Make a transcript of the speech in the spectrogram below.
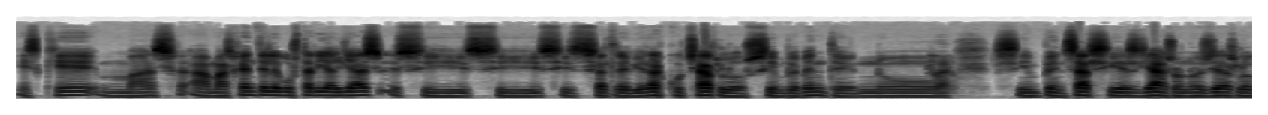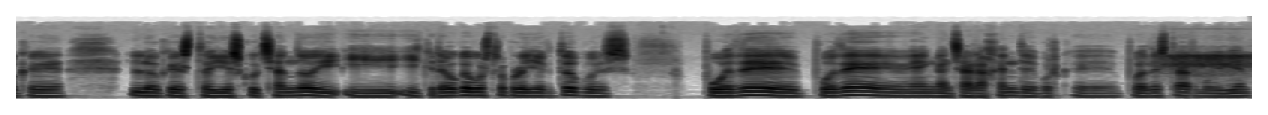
es que más a más gente le gustaría el jazz si, si, si se atreviera a escucharlo simplemente, no sin pensar si es jazz o no es jazz lo que, lo que estoy escuchando y, y, creo que vuestro proyecto pues puede, puede enganchar a gente porque puede estar muy bien.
